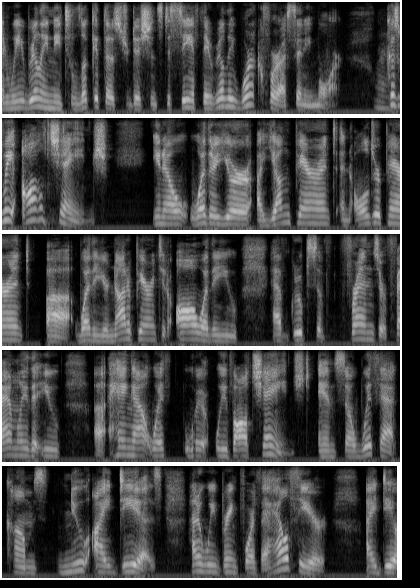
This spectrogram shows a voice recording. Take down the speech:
and we really need to look at those traditions to see if they really work for us anymore because right. we all change. You know, whether you're a young parent, an older parent, uh, whether you're not a parent at all, whether you have groups of friends or family that you uh, hang out with, we have all changed. And so with that comes new ideas. How do we bring forth a healthier idea?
